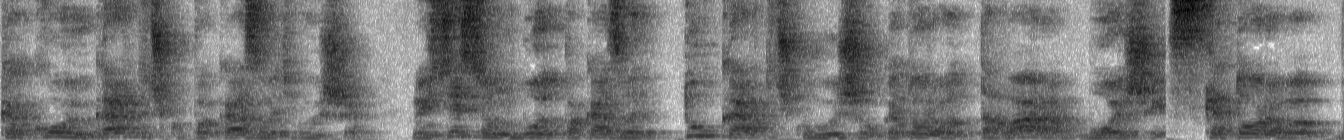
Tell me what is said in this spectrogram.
какую карточку показывать выше. Но, естественно, он будет показывать ту карточку выше, у которого товара больше, с которого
